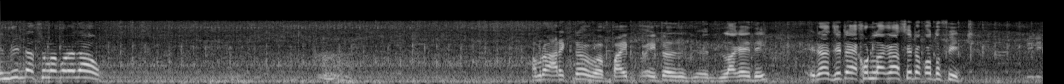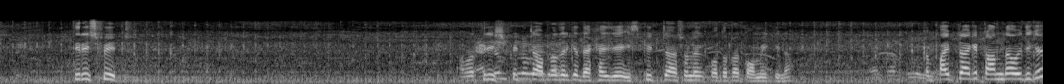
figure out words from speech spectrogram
ইঞ্জিনটা স্লো করে দাও। আমরা আরেকটা পাইপ এটা লাগাই দেই। এটা যেটা এখন লাগা আছে, এটা কত ফিট। তিরিশ ফিট। আমরা তিরিশ ফিটটা আপনাদেরকে দেখাই যে স্পিডটা আসলে কতটা কমে কিনা। পাইপটা আগে টান দাও ওইদিকে।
